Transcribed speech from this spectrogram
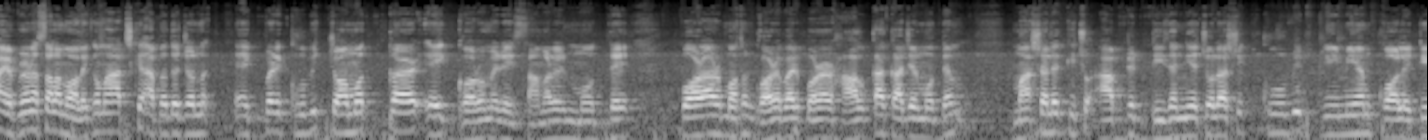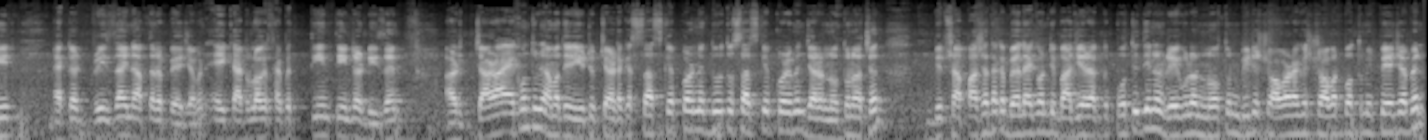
High আপনারা আসসালামু আলাইকুম। আজকে আপনাদের জন্য একবারে খুবই চমৎকার এই গরমের, এই সামারের মধ্যে পড়ার মতন, ঘরে বাইরে পড়ার হালকা কাজের মধ্যে মার্শালের কিছু আপডেট ডিজাইন নিয়ে চলে আসি। খুবই প্রিমিয়াম কোয়ালিটির একটা ডিজাইন আপনারা পেয়ে যাবেন। এই ক্যাটালগে থাকবে তিন, তিনটা ডিজাইন আর যারা এখন তুমি আমাদের ইউটিউব চ্যানেলটাকে সাবস্ক্রাইব করেন দ্রুত সাবস্ক্রাইব করবেন যারা নতুন আছেন, পাশে থাকা বেল আইকনটি বাজিয়ে রাখতে প্রতিদিনের রেগুলার নতুন ভিডিও সবার আগে সবার প্রথমে পেয়ে যাবেন।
